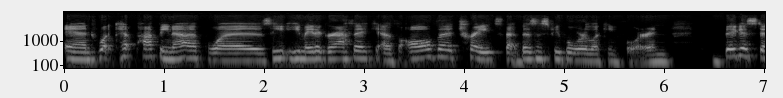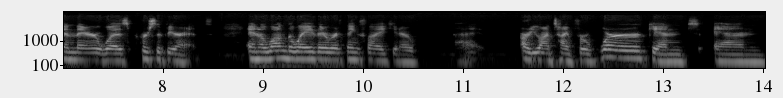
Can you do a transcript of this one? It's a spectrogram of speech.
and what kept popping up was he, he made a graphic of all the traits that business people were looking for. And biggest in there was perseverance. And along the way, there were things like, you know, uh, are you on time for work? And, and,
